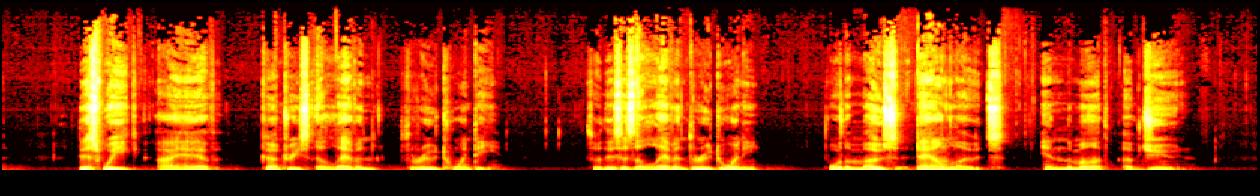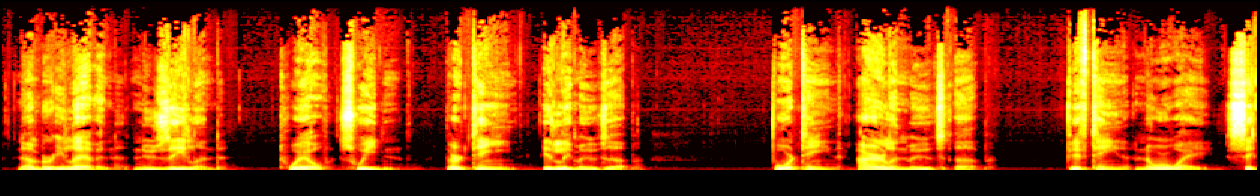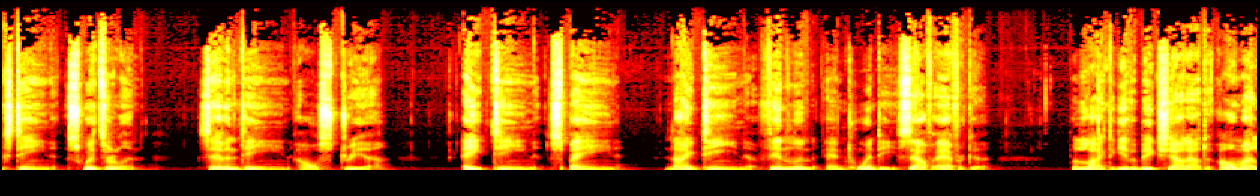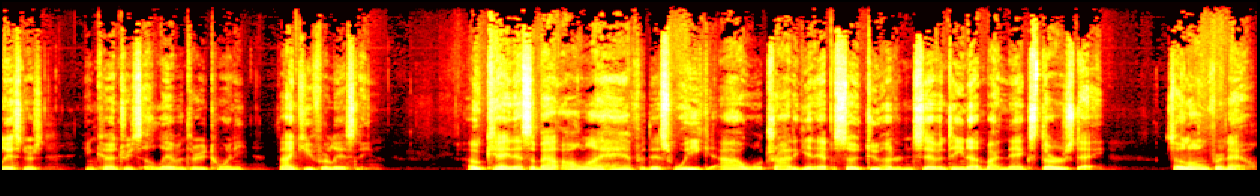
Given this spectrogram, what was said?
This week, I have countries 11 through 20. So this is 11 through 20 for the most downloads in the month of June. Number 11, New Zealand. 12, Sweden. 13, Italy moves up. 14, Ireland moves up. 15 Norway, 16 Switzerland, 17 Austria, 18 Spain, 19 Finland, and 20 South Africa. Would like to give a big shout out to all my listeners in countries 11 through 20. Thank you for listening. Okay, that's about all I have for this week. I will try to get episode 217 up by next Thursday. So long for now.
